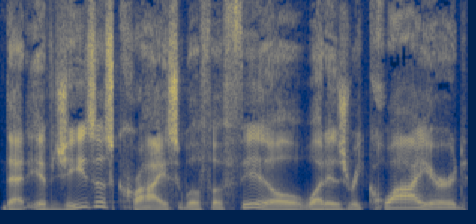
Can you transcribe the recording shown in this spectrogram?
that if Jesus Christ will fulfill what is required,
